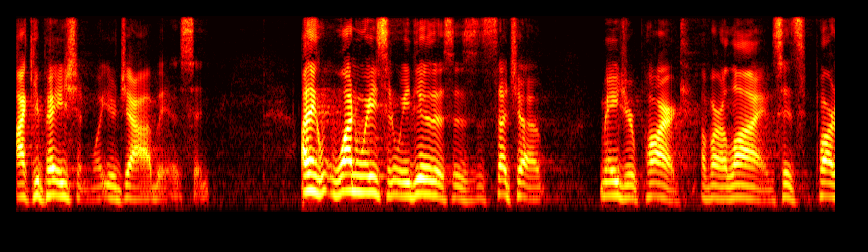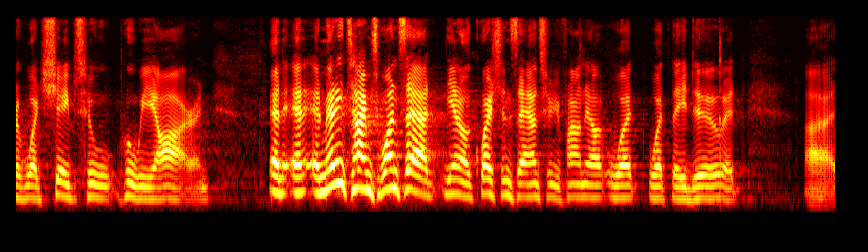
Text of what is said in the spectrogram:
occupation, what your job is. And I think one reason we do this is such a major part of our lives. It's part of what shapes who, who we are. And and, and, and many times, once that you know, question's answered, you find out what, what they do, it, uh,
